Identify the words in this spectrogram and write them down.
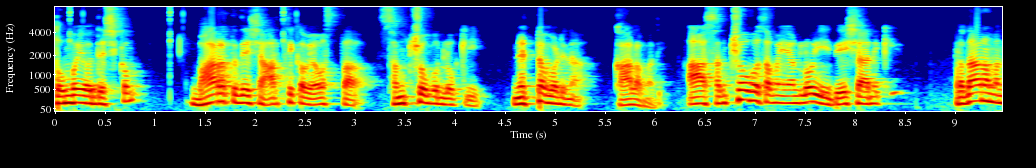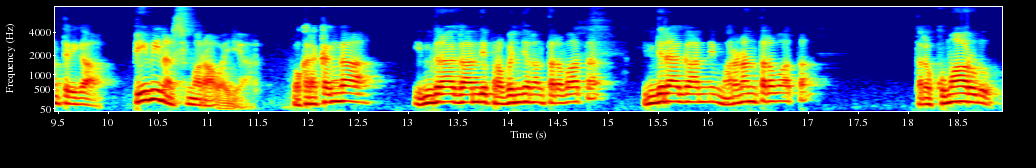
తొంభైవ దశకం భారతదేశ ఆర్థిక వ్యవస్థ సంక్షోభంలోకి నెట్టబడిన కాలం అది ఆ సంక్షోభ సమయంలో ఈ దేశానికి ప్రధానమంత్రిగా పివి నరసింహారావు అయ్యారు. ఒక రకంగా ఇందిరాగాంధీ ప్రభంజనం తర్వాత ఇందిరాగాంధీ మరణం తర్వాత తన కుమారుడు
